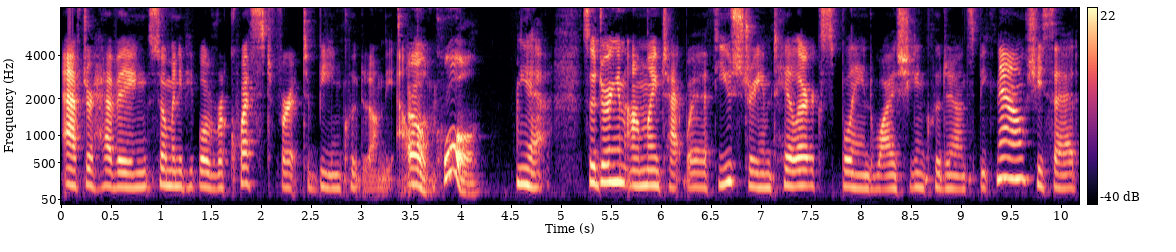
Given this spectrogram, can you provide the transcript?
after having so many people request for it to be included on the oh, album. Oh, cool. Yeah. So during an online chat with Ustream, Taylor explained why she included it on Speak Now. She said,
